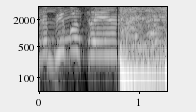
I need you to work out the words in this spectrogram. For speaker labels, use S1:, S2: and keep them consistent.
S1: got the people saying.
